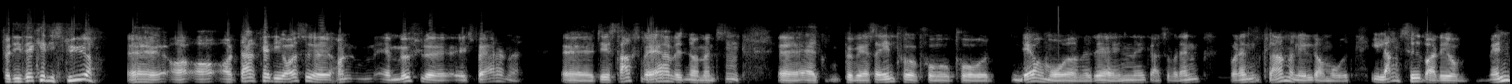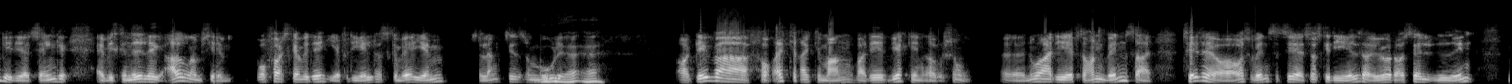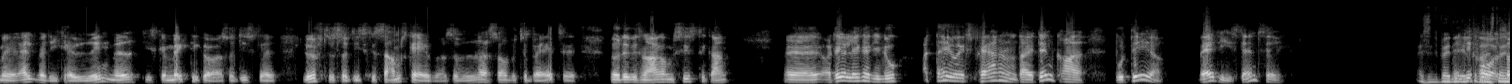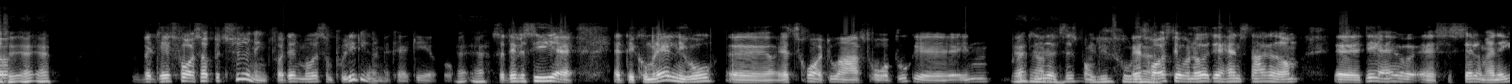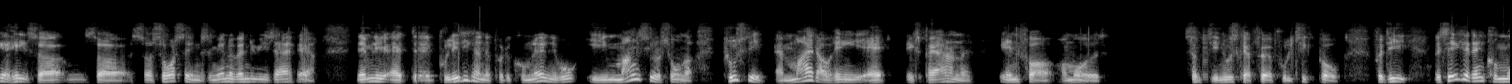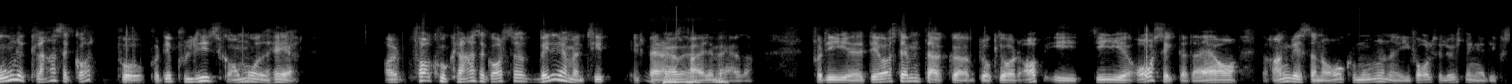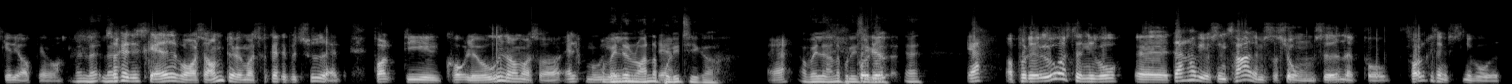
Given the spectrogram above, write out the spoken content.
Fordi det kan de styre, øh, og, og, og der kan de også øh, hånd, øh, møfle eksperterne. Øh, det er straks værre, når man sådan, øh, bevæger sig ind på, på, på nærområderne derinde. Ikke? Altså, hvordan, hvordan klarer man ældreområdet? I lang tid var det jo vanvittigt at tænke, at vi skal nedlægge alderdomshjem. Hvorfor skal vi det? Ja, fordi ældre skal være hjemme så lang tid som muligt. Ja, ja. Og det var for rigtig, rigtig mange, var det virkelig en revolution. Øh, nu har de efterhånden vendt sig til det, og også vendt sig til, at så skal de ældre i øvrigt også selv yde ind med alt, hvad de kan yde ind med. De skal mægtiggøres, og de skal løftes, og de skal samskabe osv. Så, videre. så er vi tilbage til noget af det, vi snakker om sidste gang. Øh, og der ligger de nu. Og der er jo eksperterne, der i den grad vurderer, hvad de er i stand til. Altså, hvad de ældre er i stand til, ja, ja det får så betydning for den måde, som politikerne kan agere på. Ja, ja. Så det vil sige, at, at det kommunale niveau, øh, og jeg tror, at du har haft Robert Bukke øh, inden på ja, et tidligere tidspunkt. Jeg tror også, det var noget af det, han snakkede om. Øh, det er jo, øh, selvom han ikke er helt så, så, så sortseende, som jeg nødvendigvis er her, nemlig at øh, politikerne på det kommunale niveau i mange situationer pludselig er meget afhængige af eksperterne inden for området som de nu skal føre politik på. Fordi hvis ikke den kommune klarer sig godt på, på det politiske område her, og for at kunne klare sig godt, så vælger man tit eksperternes pejlemærker. Fordi øh, det er også dem, der gør, bliver gjort op i de øh, oversigter, der er over ranglisterne over kommunerne i forhold til løsningen af de forskellige opgaver. Men lad, lad... Så kan det skade vores omdømme, og så kan det betyde, at folk de løber udenom os og alt muligt. Og vælger nogle andre politikere. Ja. Og vælger andre politikere. Det, ja. Ja, og på det øverste niveau, øh, der har vi jo centraladministrationen siddende på folketingsniveauet.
